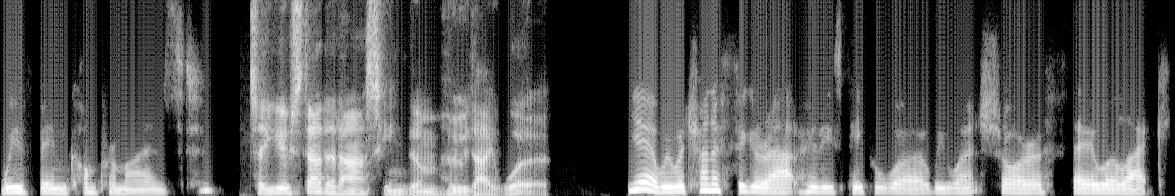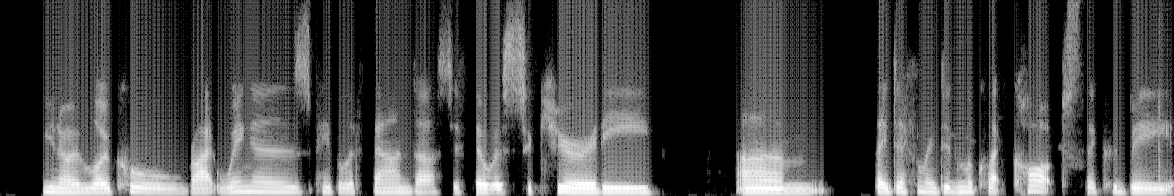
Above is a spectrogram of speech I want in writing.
We've been compromised. So you started asking them who they were. yeah, we were trying to figure out who these people were. We weren't sure if they were like, you know, local right wingers, people had found us, if there was security. Um, they definitely didn't look like cops. There could be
